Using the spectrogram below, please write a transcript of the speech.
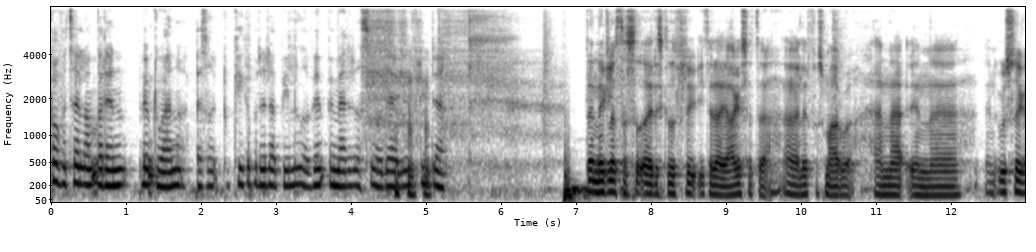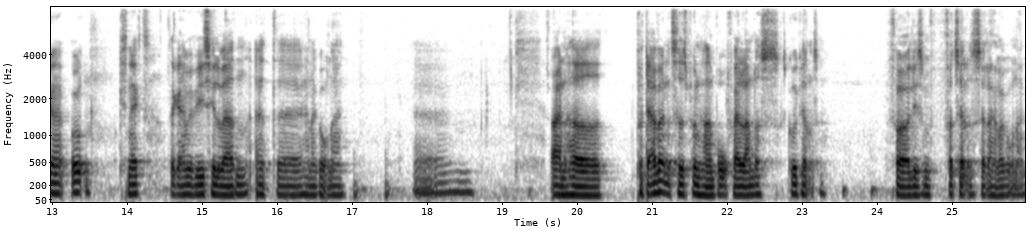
Prøv at fortælle om, hvordan, hvem du er. Altså, du kigger på det der billede, og hvem, hvem er det, der sidder der i det fly der? Den Niklas, der sidder i det skide fly i det der jakkesæt der, er lidt for smart ud. Han er en, øh, en usikker, ung knægt, der gerne vil vise hele verden, at øh, han er god nok. Øh, og han havde, på daværende tidspunkt havde han brug for alle andres godkendelse, for at ligesom fortælle sig selv, at han var god nok.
